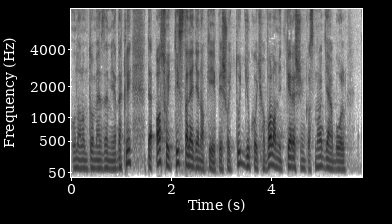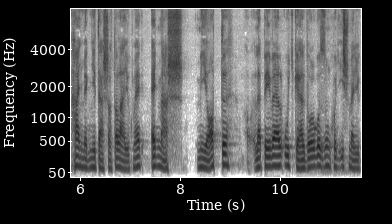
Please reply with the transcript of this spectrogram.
unalomtól, mert ez nem érdekli. De az, hogy tiszta legyen a kép, és hogy tudjuk, hogy ha valamit keresünk, azt nagyjából hány megnyitással találjuk meg, egymás miatt lepével úgy kell dolgozzunk, hogy ismerjük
